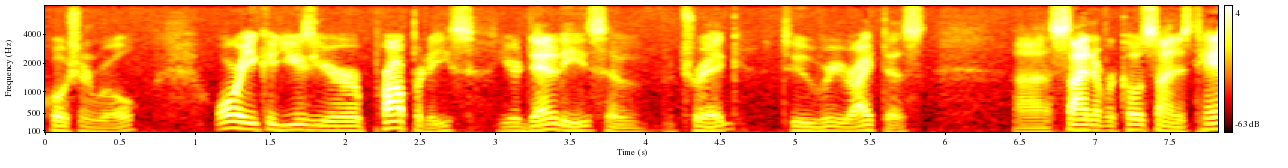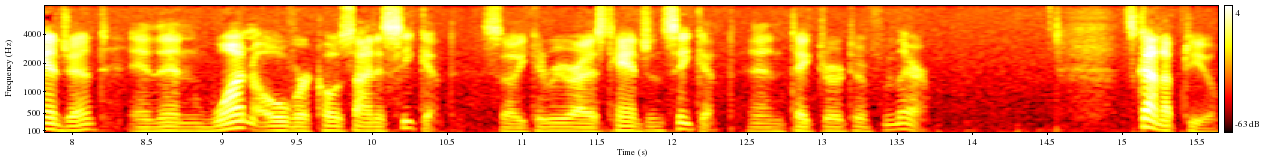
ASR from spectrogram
quotient rule or you could use your properties your identities of trig to rewrite this uh, sine over cosine is tangent, and then 1 over cosine is secant. So you can rewrite as tangent secant and take derivative from there. It's kind of up to you.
